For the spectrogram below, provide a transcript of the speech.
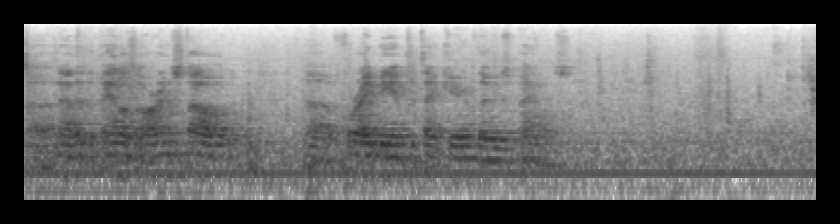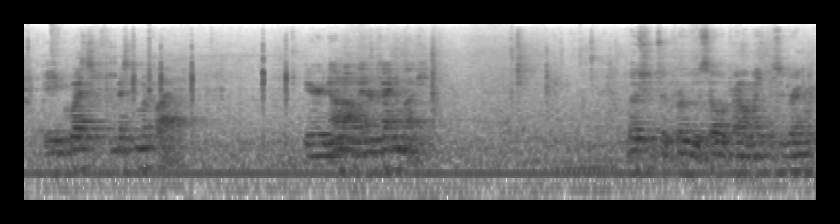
uh, now that the panels are installed, uh, for ABM to take care of those panels. Any questions for Mr. McLeod? Hearing none, I'll entertain a motion. Motion to approve the solar panel maintenance agreement.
